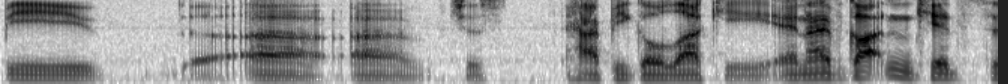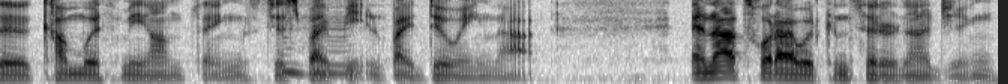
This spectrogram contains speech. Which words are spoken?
be uh, uh, just happy go lucky. And I've gotten kids to come with me on things just by being by doing that and that's what I would consider nudging.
